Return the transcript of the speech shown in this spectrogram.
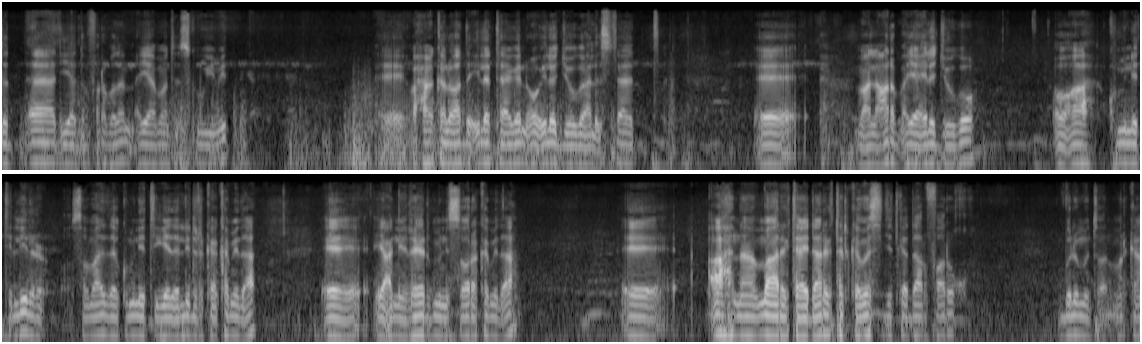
dad aad iyo aad u fara badan ayaa maanta iskugu yimid. Waxaan kaloo hadda ila taagan oo ila jooga al-ustaad macalin carab ayaa ila joogo oo ah community leader soomaalida communitygeeda leaderka ka mid ah yani reer minnesora ka mid ah. Ahna maaragtay directorka masjidka daar faruuq bloomington marka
